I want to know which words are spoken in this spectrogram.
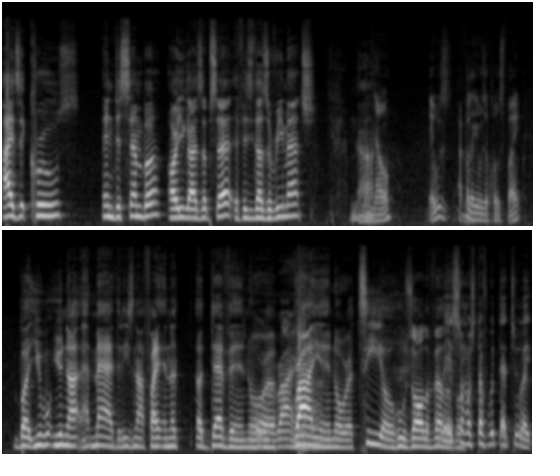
Isaac Cruz in December, are you guys upset if he does a rematch? Nah. No, it was. I feel like it was a close fight. But you you're not mad that he's not fighting a, a Devin or, Or a Ryan. Ryan, or a Tio who's all I available. mean, there's so much stuff with that too. Like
